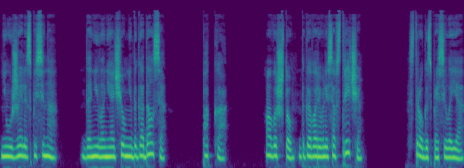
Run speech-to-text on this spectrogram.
Неужели спасена? Данила ни о чем не догадался? Пока. А вы что, договаривались о встрече? Строго спросила я,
